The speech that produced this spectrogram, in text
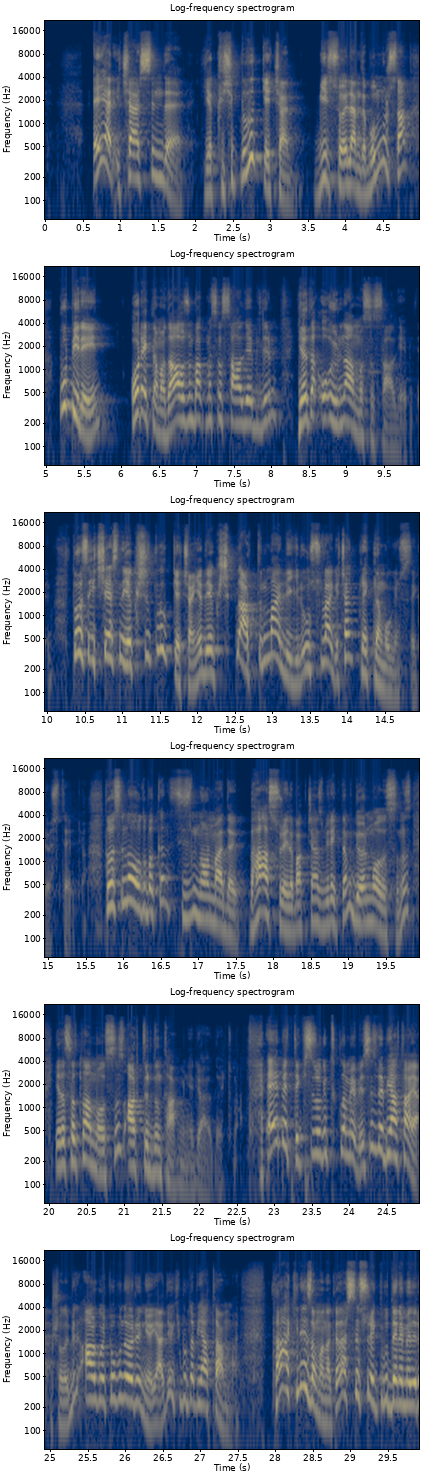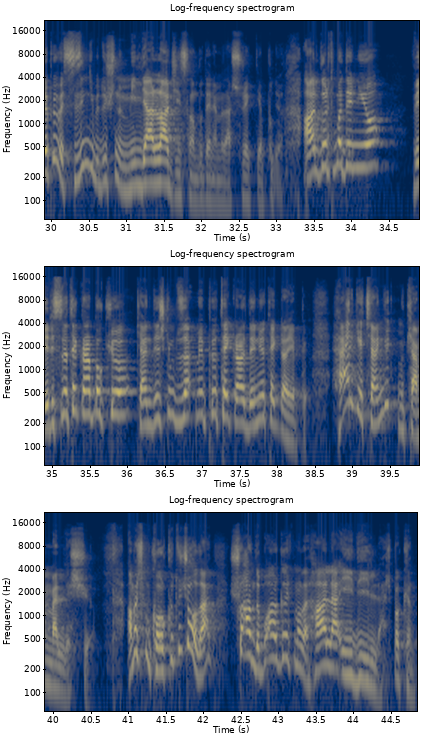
eğer içerisinde yakışıklılık geçen bir söylemde bulunursam bu bireyin o reklama daha uzun bakmasını sağlayabilirim ya da o ürünü almasını sağlayabilirim. Dolayısıyla içerisinde yakışıklılık geçen ya da yakışıklı arttırma ile ilgili unsurlar geçen reklam o gün size gösteriliyor. Dolayısıyla ne oldu bakın sizin normalde daha az süreyle bakacağınız bir reklamı görme olasılığınız ya da satın alma olasılığınız arttırdığını tahmin ediyor algoritma. Elbette ki siz o gün tıklamayabilirsiniz ve bir hata yapmış olabilir. Algoritma bunu öğreniyor. Ya diyor ki burada bir hatam var. Ta ki ne zamana kadar size sürekli bu denemeleri yapıyor ve sizin gibi düşünün milyarlarca insana bu denemeler sürekli yapılıyor. Algoritma deniyor, Verisine tekrar bakıyor, kendi ilişkimi düzeltme yapıyor, tekrar deniyor, tekrar yapıyor. Her geçen gün mükemmelleşiyor. Ama şimdi korkutucu olan şu anda bu algoritmalar hala iyi değiller. Bakın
